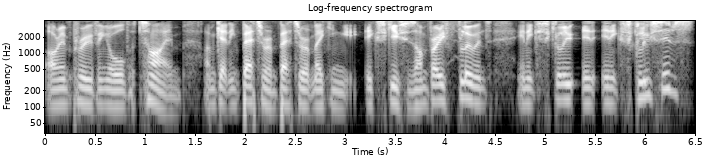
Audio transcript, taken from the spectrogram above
are improving all the time. I'm getting better and better at making excuses. I'm very fluent in, exclu- in, in exclusives.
